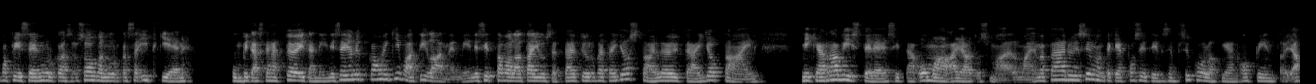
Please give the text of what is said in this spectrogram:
vapisee nurkassa, sohvan nurkassa itkien, kun pitäisi tehdä töitä, niin, niin se ei ole nyt kauhean kiva tilanne, niin, niin sitten tavallaan tajus, että täytyy ruveta jostain löytää jotain, mikä ravistelee sitä omaa ajatusmaailmaa. Ja mä päädyin silloin tekemään positiivisen psykologian opintoja.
